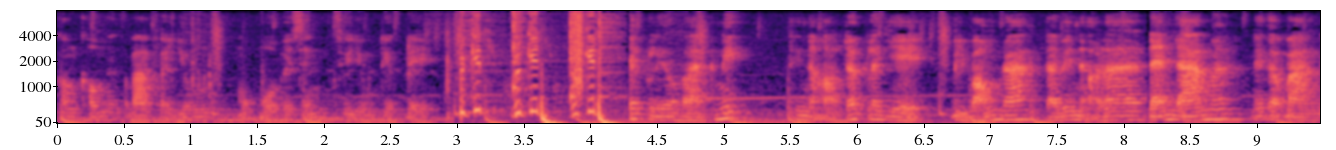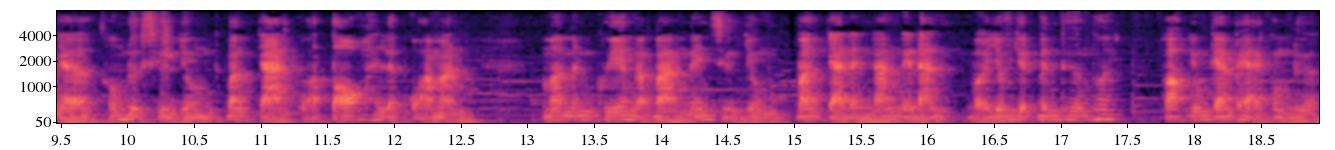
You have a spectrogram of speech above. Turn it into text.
Còn không thì các bạn phải dùng một bộ vệ sinh sử dụng triệt để. Chất liệu vải knit thì nó rất là dễ bị bóng ra, tại vì nó là đen đám á, nên các bạn nhớ không được sử dụng băng chải quá to hay là quá mạnh. Mà mình khuyên các bạn nên sử dụng băng chải đánh răng để đánh với dung dịch bình thường thôi, hoặc dùng kem pH cũng được.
